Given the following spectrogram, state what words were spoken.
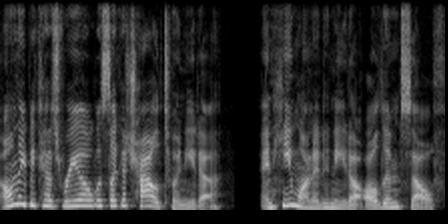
only because Rio was like a child to Anita, and he wanted Anita all to himself.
